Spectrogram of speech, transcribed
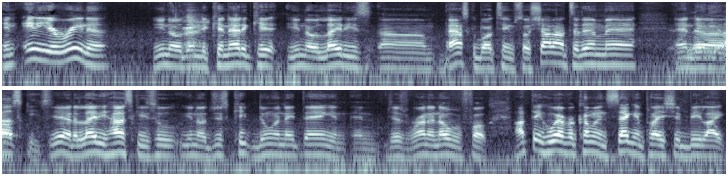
in any arena you know, than the Connecticut, you know, ladies um, basketball team. So shout out to them, man. And Lady uh, Huskies. Yeah, the Lady Huskies who, you know, just keep doing their thing and, and just running over folk. I think whoever come in second place should be like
